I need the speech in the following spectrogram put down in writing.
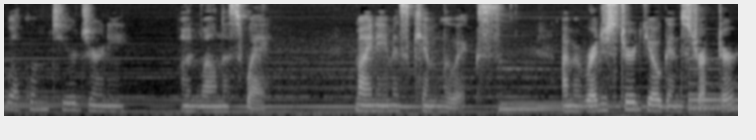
Welcome to your journey on Wellness Way. My name is Kim Luyckx. I'm a registered yoga instructor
